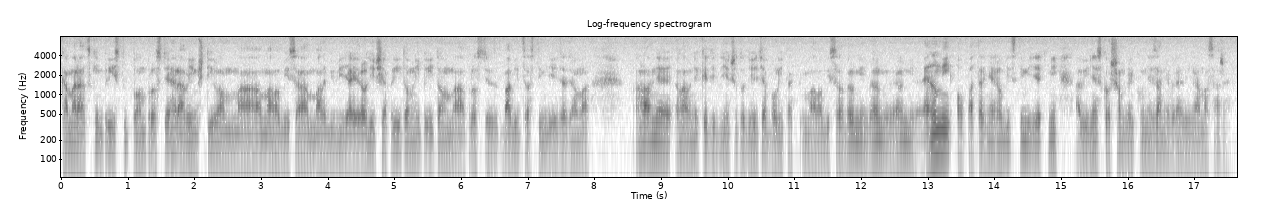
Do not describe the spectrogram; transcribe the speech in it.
kamarádským prístupom, proste hravým štýlom a malo by sa, mali by byť aj rodičia prítomní prítom a proste baviť sa s tým dieťaťom a hlavne, hlavne keď niečo to dieťa boli, tak malo by sa veľmi, veľmi, veľmi, veľmi opatrne robiť s tými deťmi, aby v neskoršom veku nezanevreli na masáže.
